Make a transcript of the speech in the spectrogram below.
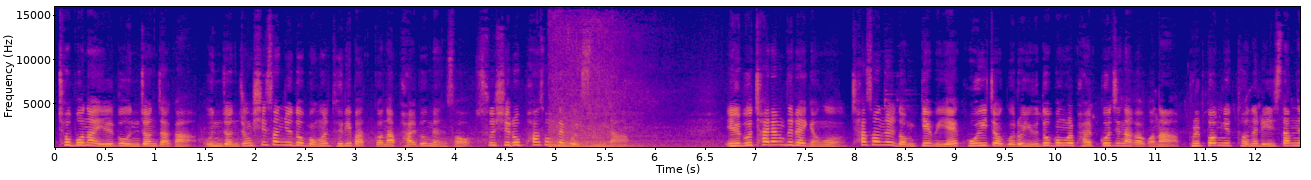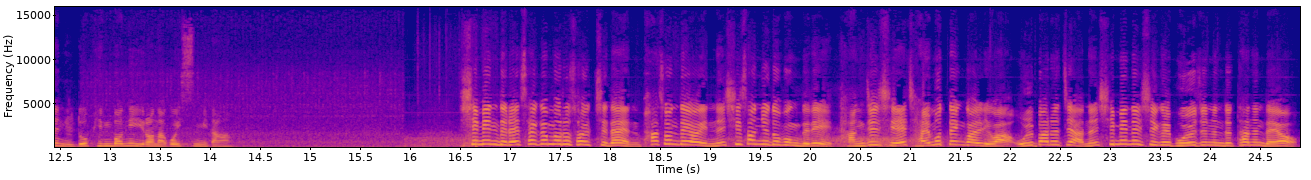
초보나 일부 운전자가 운전 중 시선 유도봉을 들이받거나 밟으면서 수시로 파손되고 있습니다. 일부 차량들의 경우 차선을 넘기 위해 고의적으로 유도봉을 밟고 지나가거나 불법 유턴을 일삼는 일도 빈번히 일어나고 있습니다. 시민들의 세금으로 설치된 파손되어 있는 시선 유도봉들이 당진시의 잘못된 관리와 올바르지 않은 시민의식을 보여주는 듯 하는데요.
